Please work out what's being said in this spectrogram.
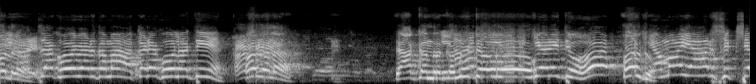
ಹಾ ಏನ್ ಹೋಗ್ಲಿ. ಹಚ್ಚಾಕ್ ಹೋಗ್ಬೇಡ್ದಮ್ಮ ಆ ಕಡೆ ಹೌದಲ್ಲ ಯಾಕಂದ್ರೆ ಕಮಿಟಿ ಅವರು ಕೇಳಿದ್ದು? ಹೌದು. ಯಮ ಯಾರು ಶಿಕ್ಷೆ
